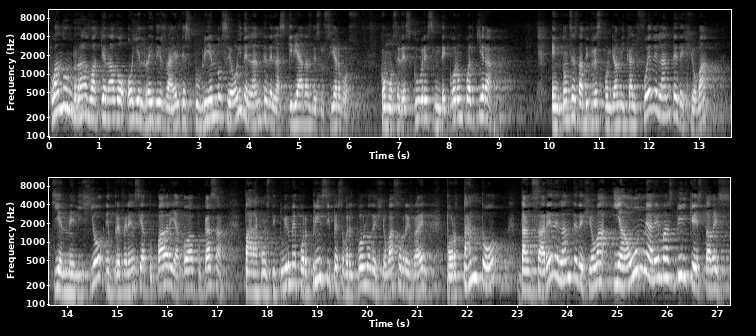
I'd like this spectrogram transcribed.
cuán honrado ha quedado hoy el rey de Israel descubriéndose hoy delante de las criadas de sus siervos, como se descubre sin decoro cualquiera. Entonces David respondió a Mical, fue delante de Jehová quien me eligió en preferencia a tu padre y a toda tu casa, para constituirme por príncipe sobre el pueblo de Jehová, sobre Israel. Por tanto, danzaré delante de Jehová y aún me haré más vil que esta vez.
